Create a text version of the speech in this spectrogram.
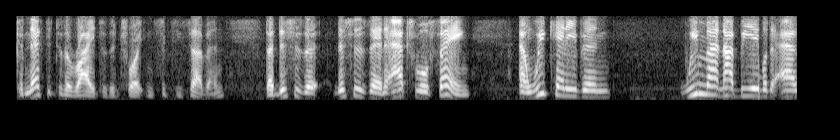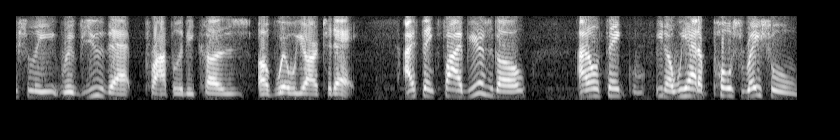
connected to the riots of Detroit in '67. That this is a this is an actual thing, and we can't even we might not be able to actually review that properly because of where we are today. I think five years ago, I don't think you know we had a post-racial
